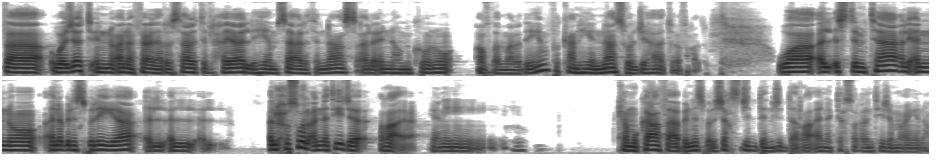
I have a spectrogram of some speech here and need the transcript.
فوجدت إنه أنا فعلا رسالتي في الحياة اللي هي مساعدة الناس على إنهم يكونوا أفضل ما لديهم فكان هي الناس والجهات والأفراد. والاستمتاع لأنه أنا بالنسبة لي ال- ال- ال- الحصول على النتيجة رائع. يعني كمكافأة بالنسبة لشخص جدا جدا رائع إنك تحصل على نتيجة معينة.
